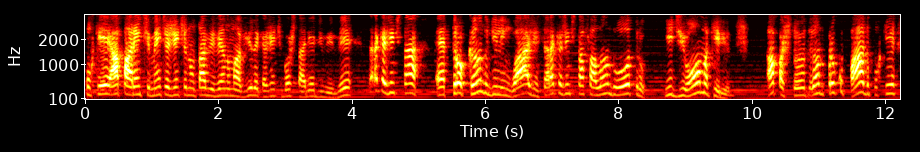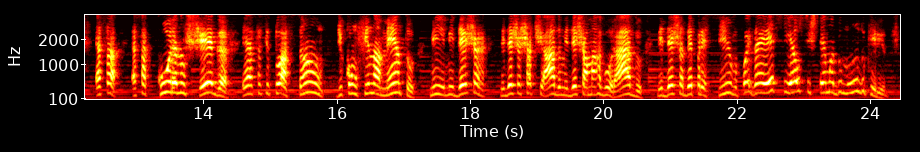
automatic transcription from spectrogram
porque aparentemente a gente não está vivendo uma vida que a gente gostaria de viver. Será que a gente está é, trocando de linguagem? Será que a gente está falando outro idioma, queridos? Ah, pastor, eu ando preocupado porque essa, essa cura não chega, essa situação de confinamento me, me, deixa, me deixa chateado, me deixa amargurado, me deixa depressivo. Pois é, esse é o sistema do mundo, queridos.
